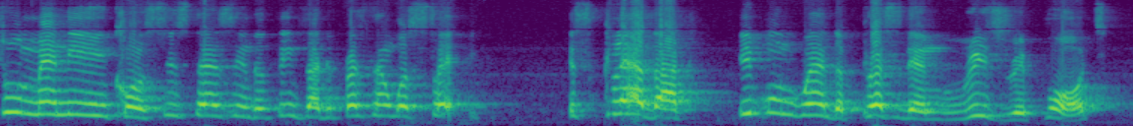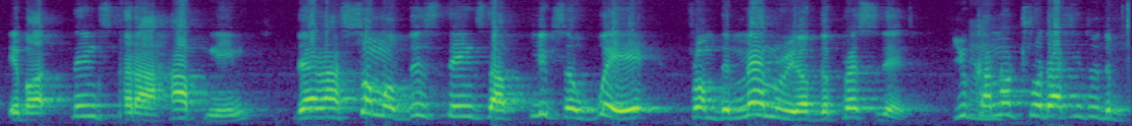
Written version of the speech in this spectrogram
too many inconsistencies in the things that the president was saying. It's clear that even when the president reads reports about things that are happening, there are some of these things that flips away from the memory of the president. You mm. cannot throw that into the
